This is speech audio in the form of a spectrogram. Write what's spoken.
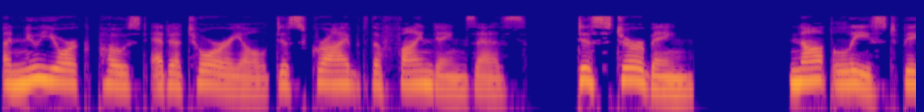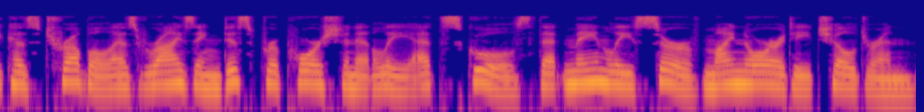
A New York Post editorial described the findings as disturbing not least because trouble is rising disproportionately at schools that mainly serve minority children.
